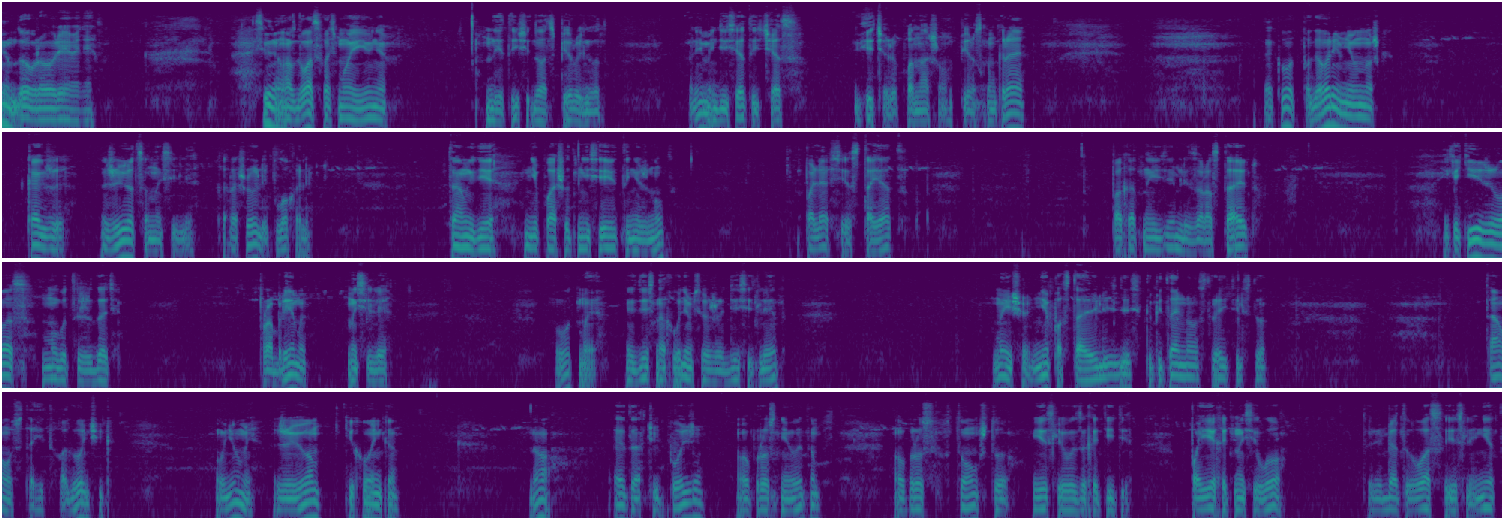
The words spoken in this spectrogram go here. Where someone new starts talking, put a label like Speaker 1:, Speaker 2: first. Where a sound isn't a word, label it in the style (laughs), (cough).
Speaker 1: Всем доброго времени. Сегодня у нас 28 июня 2021 год. Время 10 час вечера по нашему Пермском крае. Так вот, поговорим немножко. Как же живется на селе? Хорошо или плохо ли? Там, где не пашут, не сеют и не жнут. Поля все стоят. Пахотные земли зарастают. И какие же вас могут ожидать проблемы на селе? Вот мы здесь находимся уже 10 лет. Мы еще не поставили здесь капитального строительства. Там вот стоит вагончик. В нем и живем тихонько. Но это чуть позже. Вопрос не в этом. Вопрос в том, что если вы захотите поехать на село, то, ребята, у вас, если нет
